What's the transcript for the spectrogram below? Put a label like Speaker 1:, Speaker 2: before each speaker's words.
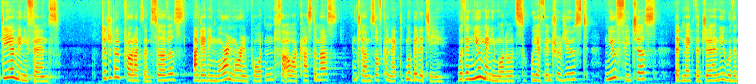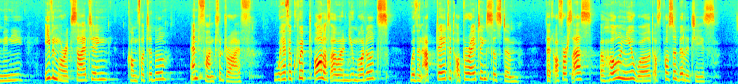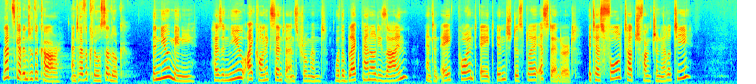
Speaker 1: Dear Mini fans, digital products and service are getting more and more important for our customers in terms of connected mobility. With the new Mini models, we have introduced new features that make the journey with a Mini even more exciting, comfortable, and fun to drive. We have equipped all of our new models with an updated operating system that offers us a whole new world of possibilities. Let's get into the car and have a closer look. The new Mini has a new iconic center instrument with a black panel design and an 8.8 inch display as standard. It has full touch functionality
